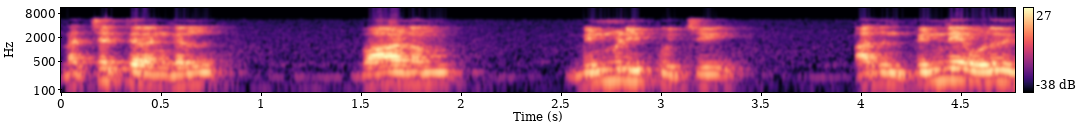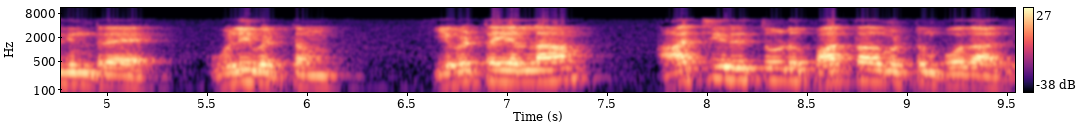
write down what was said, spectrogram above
நட்சத்திரங்கள் வானம் மின்மினி பூச்சி அதன் பின்னே ஒழுகுகின்ற ஒளிவட்டம் இவற்றையெல்லாம் ஆச்சரியத்தோடு பார்த்தால் மட்டும் போதாது.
